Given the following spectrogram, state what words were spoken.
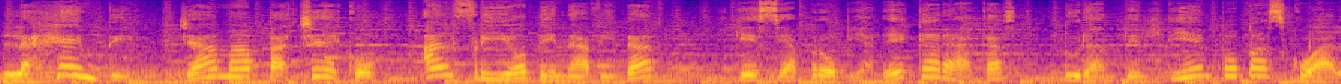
La gente llama Pacheco al frío de Navidad que se apropia de Caracas durante el tiempo pascual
